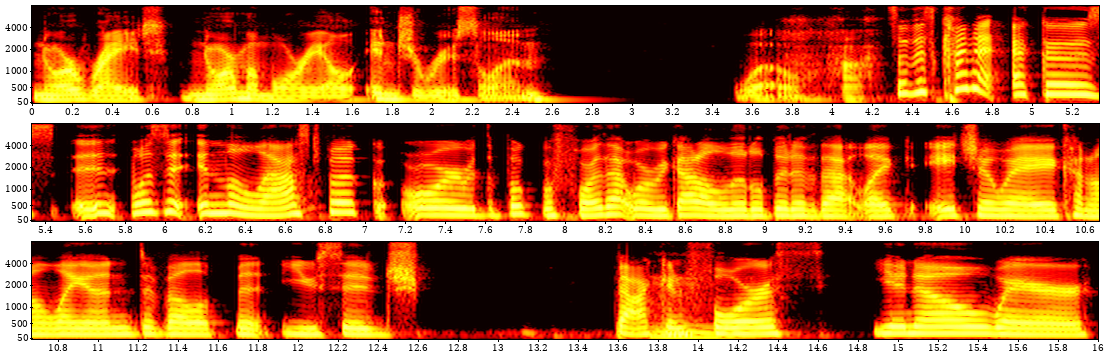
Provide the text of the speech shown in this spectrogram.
nor right, nor memorial in Jerusalem. Whoa. Huh. So this kind of echoes. Was it in the last book or the book before that where we got a little bit of that like HOA kind of land development usage back and Hmm. forth? You know where.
